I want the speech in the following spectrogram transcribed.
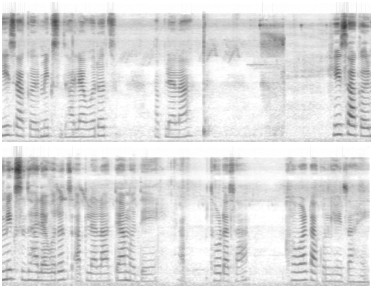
ही साखर मिक्स झाल्यावरच आपल्याला ही साखर मिक्स झाल्यावरच आपल्याला त्यामध्ये आप थोडासा खवा टाकून घ्यायचा आहे.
